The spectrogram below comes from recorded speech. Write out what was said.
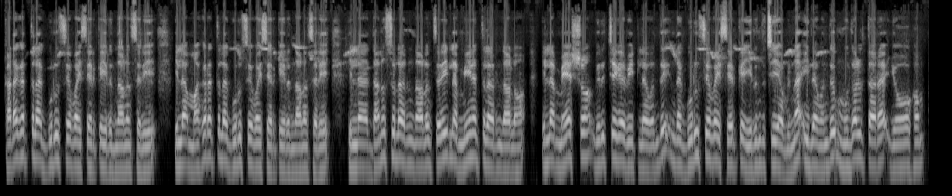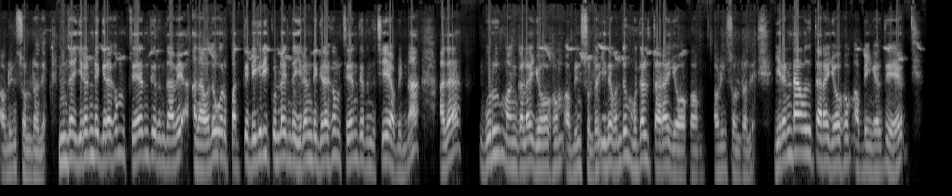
கடகத்துல குரு செவ்வாய் சேர்க்கை இருந்தாலும் சரி இல்ல மகரத்துல குரு செவ்வாய் சேர்க்கை இருந்தாலும் சரி இல்ல தனுசுல இருந்தாலும் சரி இல்ல மீனத்துல இருந்தாலும் இல்ல மேஷம் விருச்சக வீட்டுல வந்து இந்த குரு செவ்வாய் சேர்க்கை இருந்துச்சு அப்படின்னா இதை வந்து முதல் தர யோகம் அப்படின்னு சொல்றது. இந்த இரண்டு கிரகம் சேர்ந்து இருந்தாவே அதாவது ஒரு பத்து டிகிரிக்குள்ள இந்த இரண்டு கிரகம் சேர்ந்து இருந்துச்சு அப்படின்னா அத குரு மங்கள யோகம் அப்படின்னு சொல்றது. இதை வந்து முதல் தர யோகம் அப்படின்னு சொல்றது. இரண்டாவது தர யோகம் அப்படிங்கிறது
